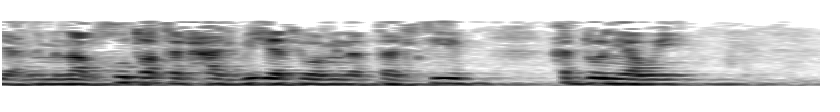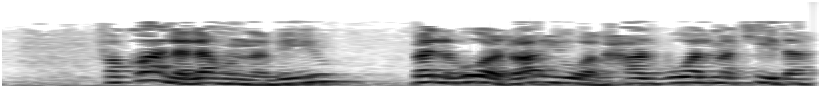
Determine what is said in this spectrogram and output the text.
يعني من الخطط الحربية ومن الترتيب الدنيوي؟ فقال له النبي بل هو الرأي والحرب والمكيدة.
